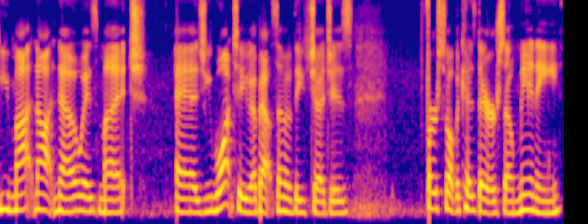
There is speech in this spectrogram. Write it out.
you might not know as much as you want to about some of these judges. First of all, because there are so many,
